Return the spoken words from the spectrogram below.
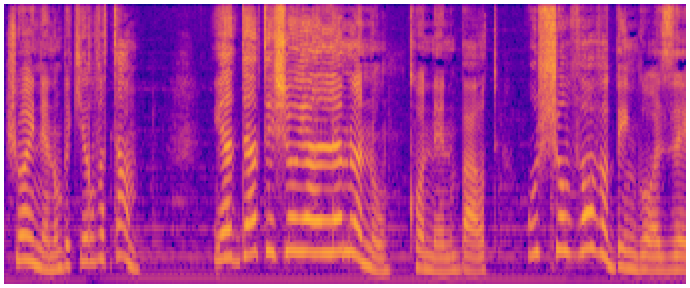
שהוא איננו בקרבתם. ידעתי שהוא ייעלם לנו, קונן בארט. הוא שובב הבינגו הזה.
